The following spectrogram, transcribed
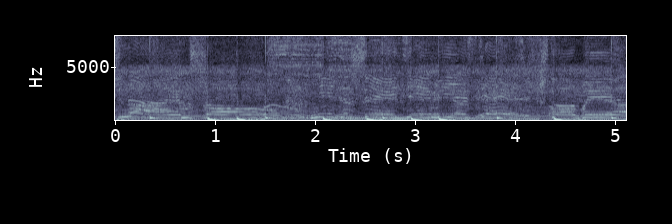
Начинаем шоу. Не держите меня здесь, чтобы я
